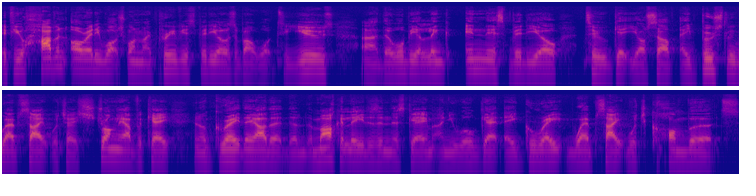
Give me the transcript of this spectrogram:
If you haven't already watched one of my previous videos about what to use, uh, there will be a link in this video to get yourself a Boostly website, which I strongly advocate. You know, great they are, the, the, market leaders in this game, and you will get a great website which converts.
